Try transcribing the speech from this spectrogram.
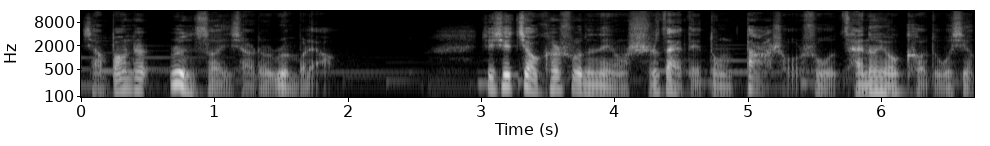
想帮着润色一下都润不了。这些教科书的内容实在得动大手术才能有可读性，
